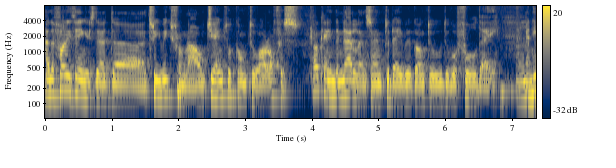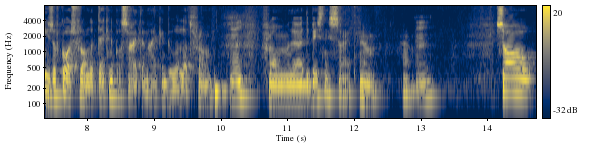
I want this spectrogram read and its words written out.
And the funny thing is that uh, three weeks from now James will come to our office Okay. in the Netherlands and today we're going to do a full day. And he's of course from the technical side and I can do a lot from from the, the business side. Yeah. Yeah. so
